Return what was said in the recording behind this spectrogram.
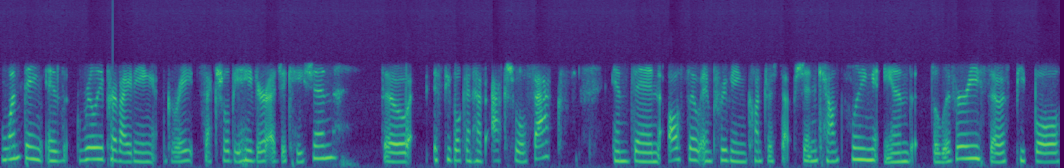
One thing is really providing great sexual behavior education. So, if people can have actual facts and then also improving contraception counseling and delivery. So, if people,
